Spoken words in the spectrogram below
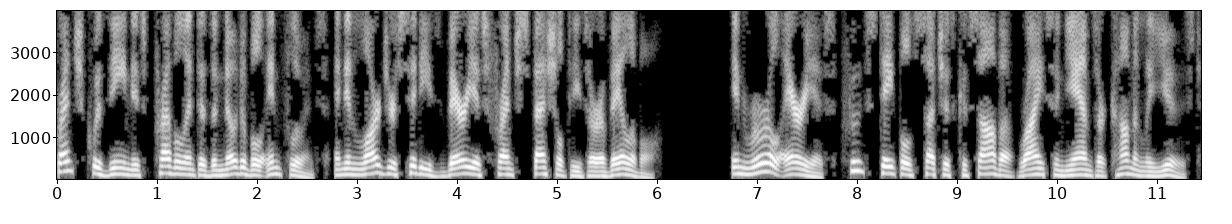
French cuisine is prevalent as a notable influence, and in larger cities various French specialties are available. In rural areas, food staples such as cassava, rice and yams are commonly used.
